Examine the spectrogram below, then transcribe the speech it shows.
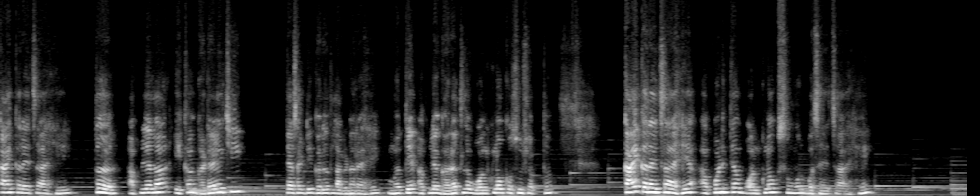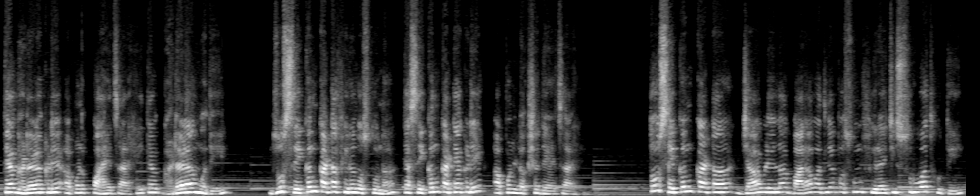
काय करायचं आहे? तर आपल्याला एका घड्याळाची त्यासाठी गरज लागणार आहे. मग ते आपल्या घरातलं वॉल क्लॉक असू शकतं. काय करायचं आहे? आपण त्या वॉल क्लॉक समोर बसायचं आहे. त्या घड्याळाकडे आपण पाहायचं आहे. त्या घड्याळामध्ये जो सेकंद काटा फिरत असतो ना त्या सेकंद काट्याकडे आपण लक्ष द्यायचं आहे. तो सेकंद काटा ज्या वेळेला बारा वाजल्यापासून फिरायची सुरुवात होते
